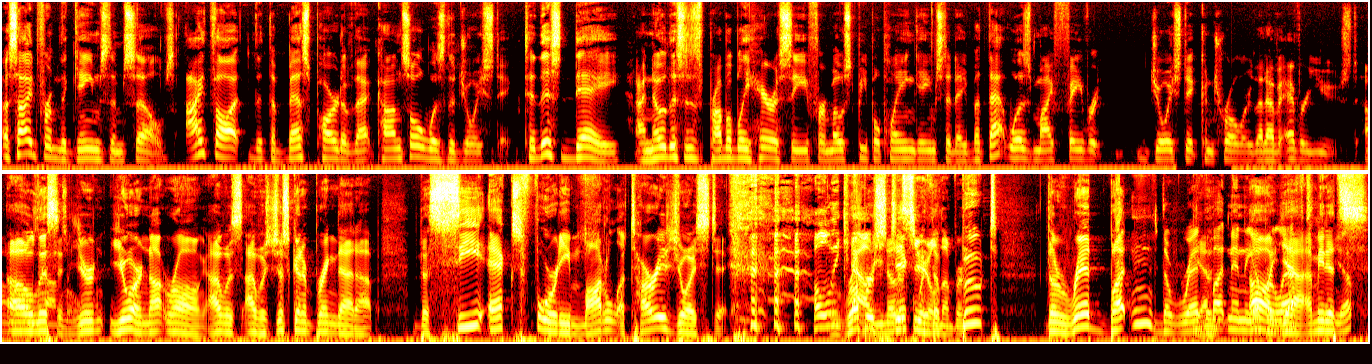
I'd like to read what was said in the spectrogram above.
Aside from the games themselves, I thought that the best part of that console was the joystick. To this day, I know this is probably heresy for most people playing games today, but that was my favorite joystick controller that I've ever used. Oh, listen, console. you're you are not wrong. I was I was just going to bring that up. The CX40 model Atari joystick, holy cow rubber you know the stick serial with a number boot, the red button. the red Yeah. button in the oh upper left. yeah, I mean it's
